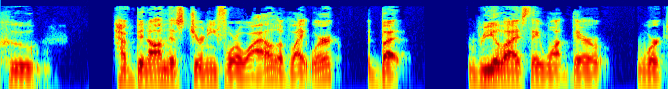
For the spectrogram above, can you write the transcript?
who have been on this journey for a while of light work, but realize they want their work,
